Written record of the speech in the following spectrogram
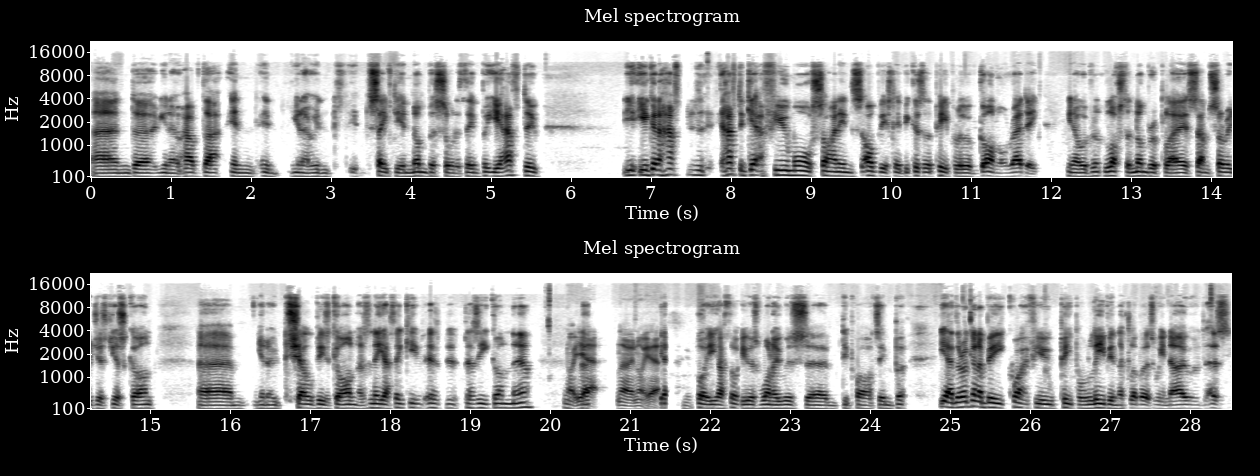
and uh, you know have that in in you know in, in, safety and numbers sort of thing. But you have to you're going to have to have to get a few more signings obviously because of the people who have gone already. You know we've lost a number of players. Sam surridge has just gone um, you know Shelvey's gone hasn't he i think he has he gone now not yet uh, no not yet yeah, but he, i thought he was one who was uh, departing but yeah, there are going to be quite a few people leaving the club, as we know, as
